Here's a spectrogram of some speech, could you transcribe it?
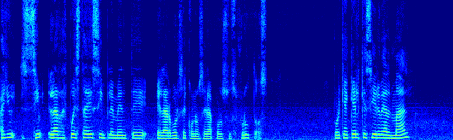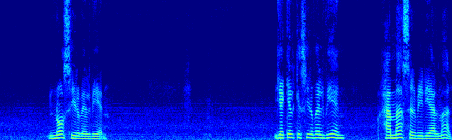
hay, la respuesta es simplemente el árbol se conocerá por sus frutos. Porque aquel que sirve al mal no sirve al bien. Y aquel que sirve al bien jamás serviría al mal.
